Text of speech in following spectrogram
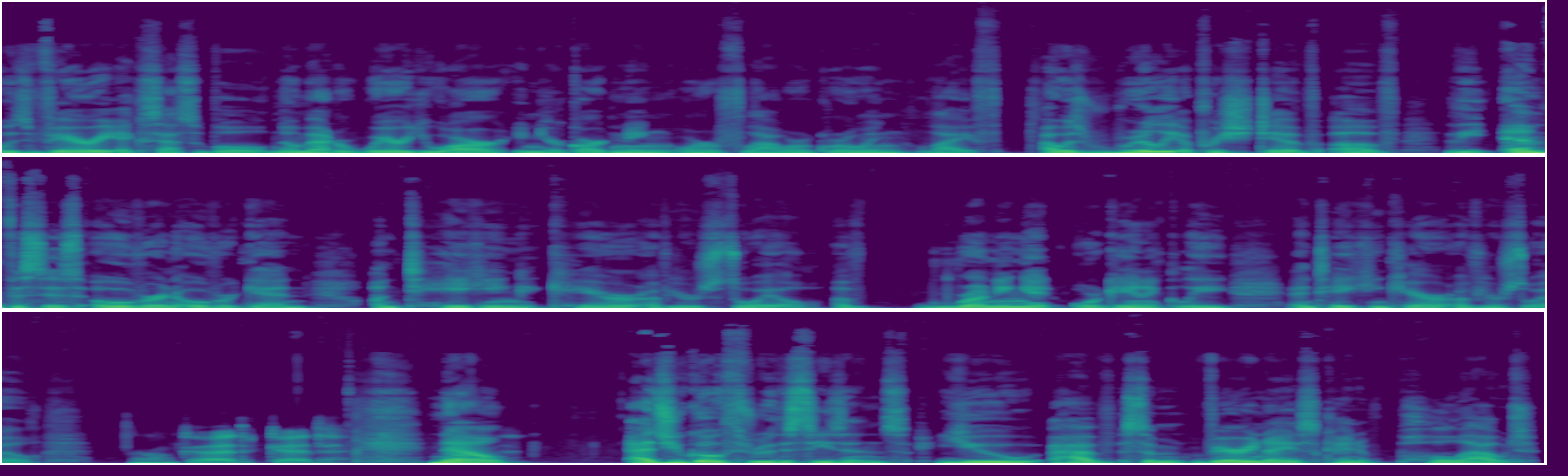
was very accessible no matter where you are in your gardening or flower growing life. I was really appreciative of the emphasis over and over again on taking care of your soil, of running it organically and taking care of your soil. Oh, good, good. Now, as you go through the seasons, you have some very nice kind of pull out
